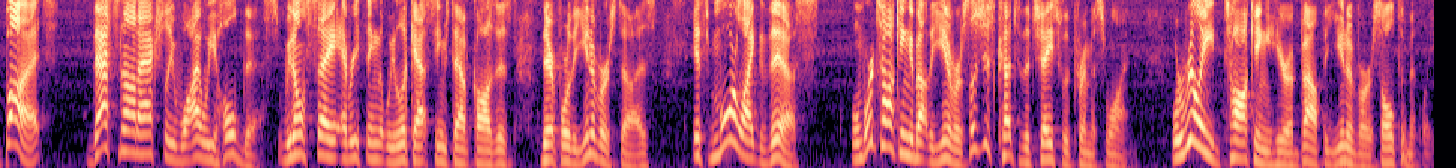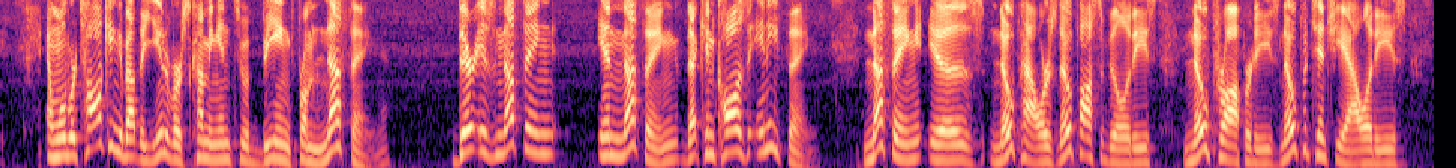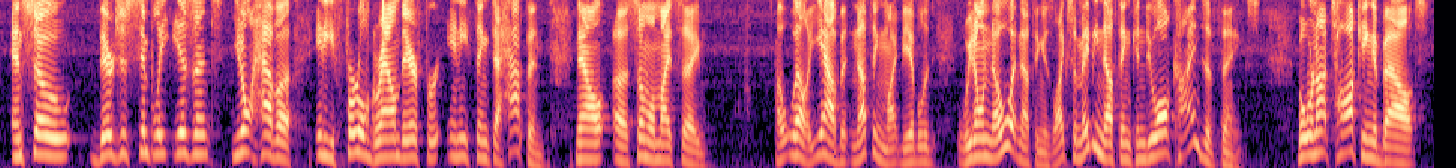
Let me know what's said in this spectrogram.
But that's not actually why we hold this. We don't say everything that we look at seems to have causes, therefore the universe does. It's more like this. When we're talking about the universe, let's just cut to the chase with premise one. We're really talking here about the universe ultimately. And when we're talking about the universe coming into being from nothing, there is nothing in nothing that can cause anything. Nothing is no powers, no possibilities, no properties, no potentialities. And so there just simply isn't, you don't have a, any fertile ground there for anything to happen. Now, uh, someone might say, oh, well, yeah, but nothing might be able to, we don't know what nothing is like. So maybe nothing can do all kinds of things. But we're not talking about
